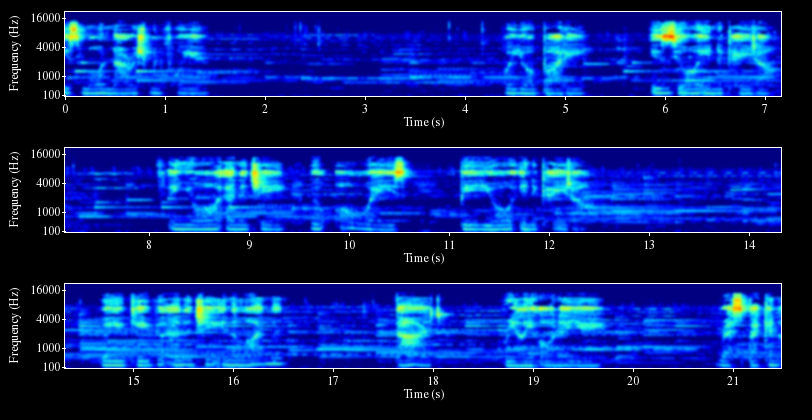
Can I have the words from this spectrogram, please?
is more nourishment for you. For your body is your indicator and your energy will always be your indicator. When you give your energy in alignment, that really honor you. Respect and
